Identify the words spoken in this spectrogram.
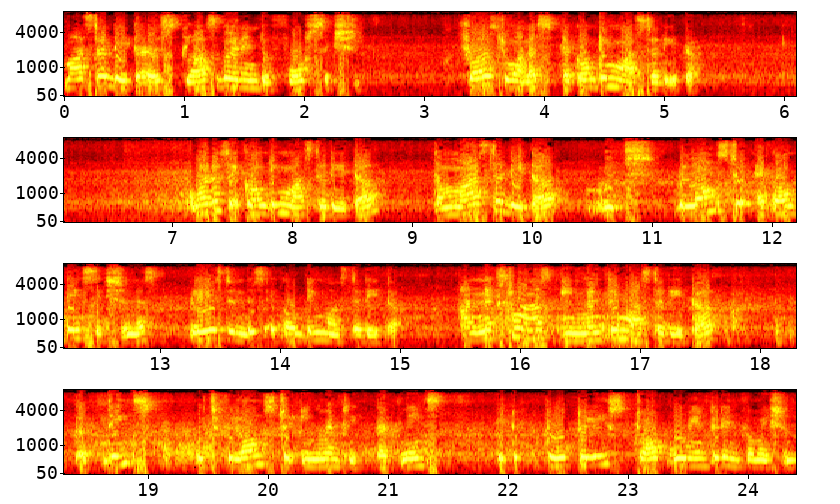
Master data is classified into four sections. First one is accounting master data. What is accounting master data? The master data which belongs to accounting section is placed in this accounting master data. And next one is inventory master data. The things which belongs to inventory. That means it totally stock oriented information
